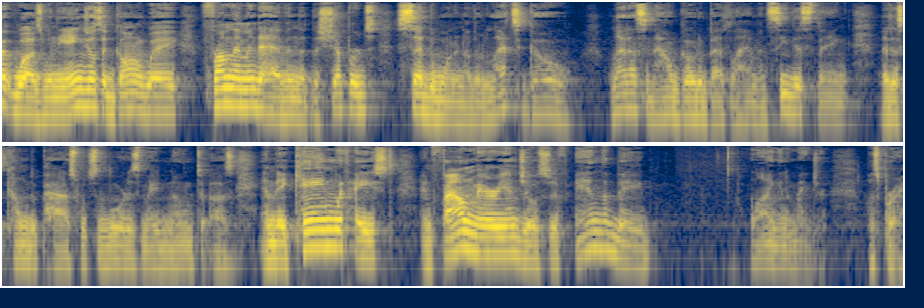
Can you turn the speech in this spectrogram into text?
it was when the angels had gone away from them into heaven that the shepherds said to one another, Let's go. Let us now go to Bethlehem and see this thing that has come to pass, which the Lord has made known to us. And they came with haste and found Mary and Joseph and the babe lying in a manger. Let's pray.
